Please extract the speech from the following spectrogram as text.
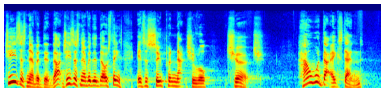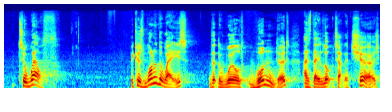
Jesus never did that. Jesus never did those things. It's a supernatural church. How would that extend to wealth? Because one of the ways that the world wondered as they looked at the church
